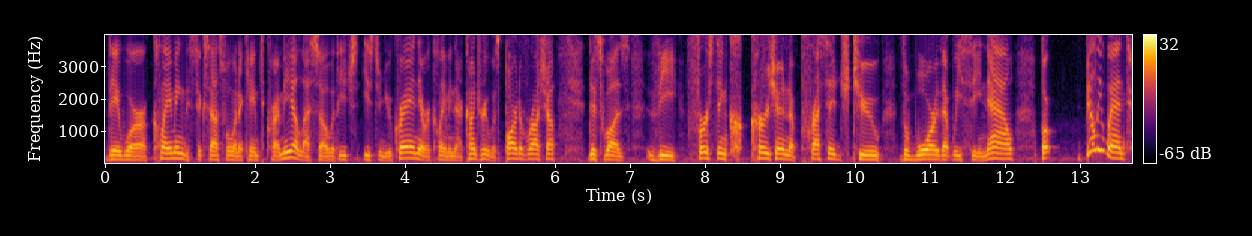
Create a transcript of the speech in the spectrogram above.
They were claiming the successful when it came to Crimea, less so with eastern Ukraine. They were claiming that country was part of Russia. This was the first incursion, a presage to the war that we see now. But Billy went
